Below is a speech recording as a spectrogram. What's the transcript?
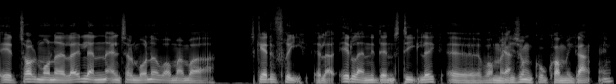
et 12 måneder, eller et eller andet antal måneder, hvor man var skattefri, eller et eller andet i den stil, ikke? Øh, hvor man ja. Ligesom kunne komme i gang. Ikke?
